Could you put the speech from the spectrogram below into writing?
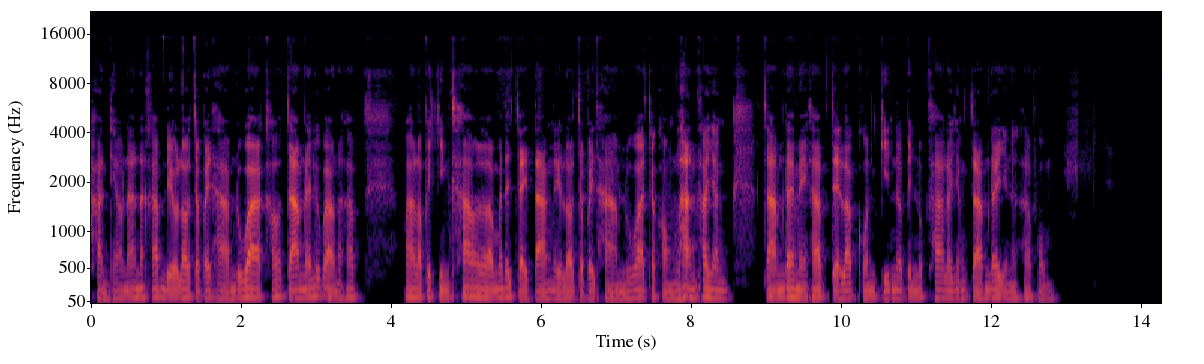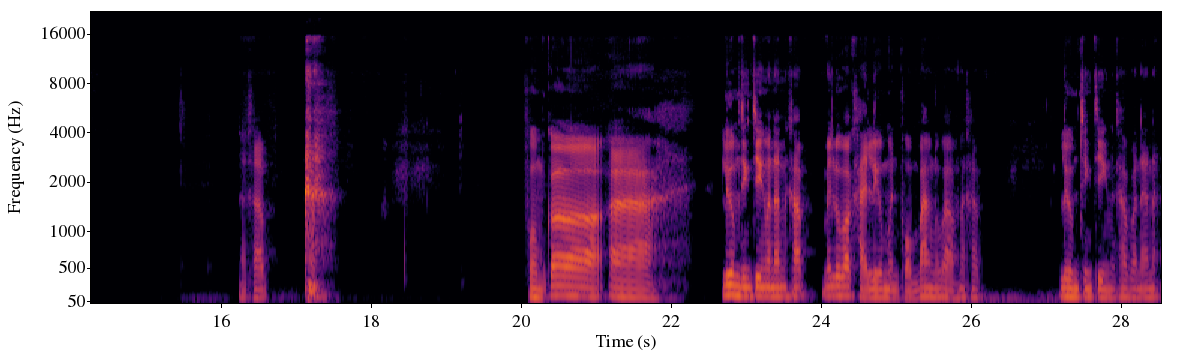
ผ่านแถวนั้นนะครับ เดี๋ยวเราจะไปถามดูว่าเขาจำได้หรือเปล่านะครับ ว่าเราไปกินข้าวเราไม่ได้จ่ายตังค์เดี๋ยวเราจะไปถามดูว่าเจ้าของร้านเขายังจำได้ไหมครับ แต่ละคนกินเราเป็นลูกค้าเรายังจำได้อยู่นะครับ ผมนะครับ ผมก็ลืมจริง ๆ วันนั้นครับ ไม่รู้ว่าใครลืมเหมือนผมบ้างหรือเปล่านะครับ ลืมจริง ๆ นะครับ วันนั้นอะ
